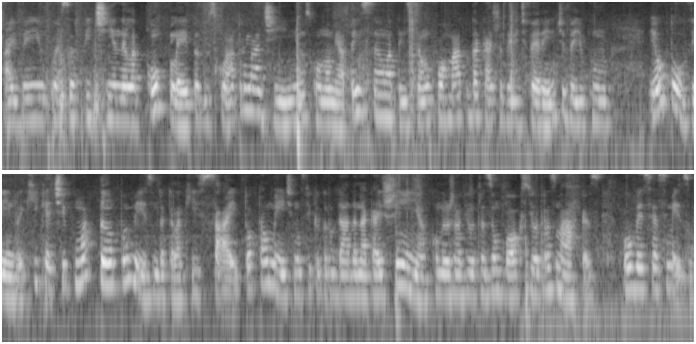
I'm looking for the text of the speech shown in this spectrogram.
Aí veio com essa fitinha nela completa, dos quatro ladinhos, com o nome Atenção, Atenção. O formato da caixa veio diferente, veio com eu tô vendo aqui que é tipo uma tampa mesmo, daquela que sai totalmente, não fica grudada na caixinha, como eu já vi outras unboxings de outras marcas. Vou ver se é assim mesmo.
